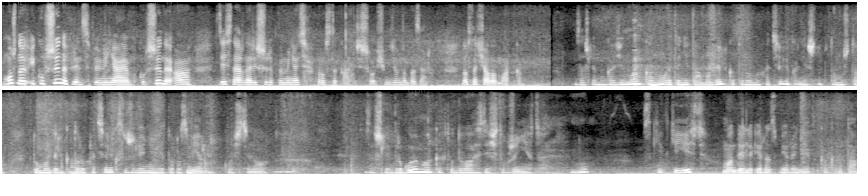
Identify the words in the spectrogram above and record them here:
Можно и кувшины, в принципе, меняем. Кувшины, а здесь, наверное, решили поменять просто картридж. В общем, идем на базар. Но сначала Марка. Зашли в магазин Марка, но это не та модель, которую мы хотели, конечно, потому что ту модель, которую хотели, к сожалению, нету размера Костиного. Зашли в другую Марку, их тут два, здесь тоже нет. Ну, скидки есть, модели и размера нет, как-то так.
